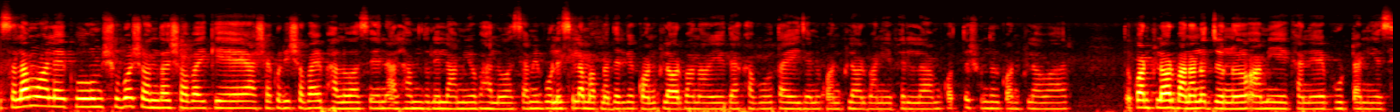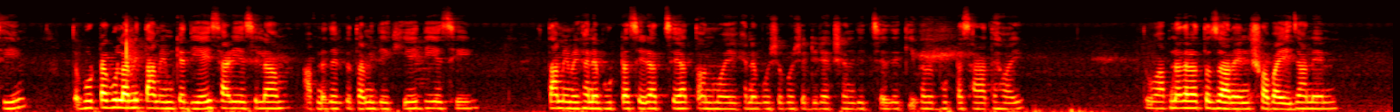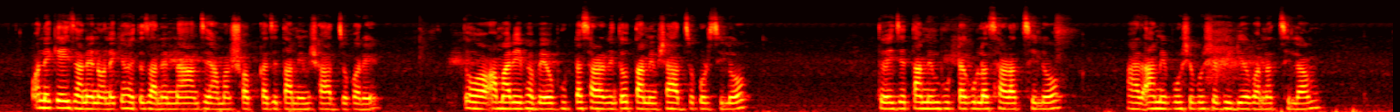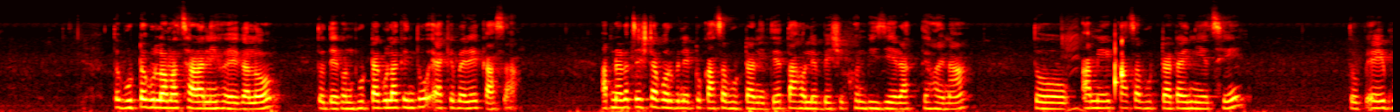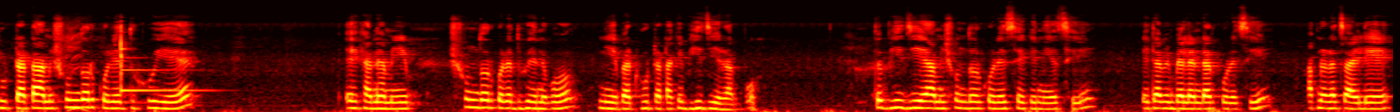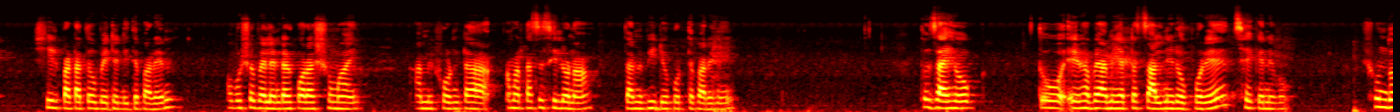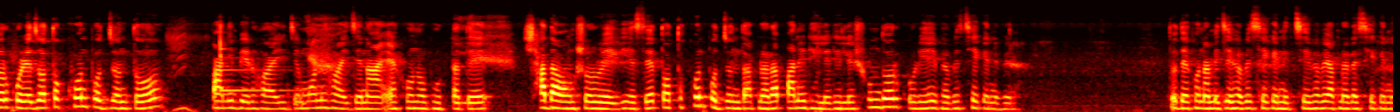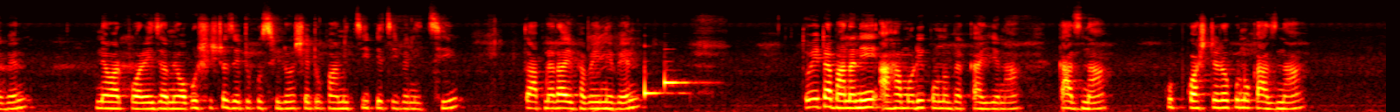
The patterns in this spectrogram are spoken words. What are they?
আসসালামু আলাইকুম, শুভ সন্ধ্যা সবাইকে। আশা করি সবাই ভালো আছেন। আলহামদুলিল্লাহ, আমিও ভালো আছি। আমি বলেছিলাম আপনাদেরকে কর্নফ্লাওয়ার বানিয়ে দেখাবো, তাই এই যে আমি কর্নফ্লাওয়ার বানিয়ে ফেললাম। কত সুন্দর কর্নফ্লাওয়ার। তো কর্নফ্লাওয়ার বানানোর জন্য আমি এখানে ভুট্টা নিয়েছি। তো ভুট্টাগুলো আমি তামিমকে দিয়েই ছাড়িয়েছিলাম আপনাদেরকে তো আমি দেখিয়েই দিয়েছি। তামিম এখানে ভুট্টা ছেড়াচ্ছে আর তন্ময় এখানে বসে বসে ডিরেকশন দিচ্ছে যে কীভাবে ভুট্টা ছাড়াতে হয়। তো আপনারা তো জানেন, সবাই জানেন। অনেকেই জানেন, অনেকে হয়তো জানেন না যে আমার সব কাজে তামিম সাহায্য করে। তো আমার এইভাবেও ভুট্টা ছাড়ানিতেও তামিম সাহায্য করছিল। তো এই যে তামিম ভুট্টাগুলো ছাড়াচ্ছিল আর আমি বসে বসে ভিডিও বানাচ্ছিলাম। তো ভুট্টাগুলো আমার ছাড়ানি হয়ে গেল। তো দেখুন, ভুট্টাগুলো কিন্তু একেবারে কাঁচা। আপনারা চেষ্টা করবেন একটু কাঁচা ভুট্টা নিতে, তাহলে বেশিক্ষণ ভিজিয়ে রাখতে হয় না। তো আমি কাঁচা ভুট্টাটাই নিয়েছি। তো এই ভুট্টাটা আমি সুন্দর করে ধুয়ে এখানে আমি সুন্দর করে ধুয়ে নেব, নিয়ে এবার ভুট্টাটাকে ভিজিয়ে রাখব। তো ভিজিয়ে আমি সুন্দর করে সেকে নিয়েছি। এটা আমি ব্যালেন্ডার করেছি। আপনারা চাইলে শিলপাটাতেও বেটে নিতে পারেন। অবশ্য ব্যালেন্ডার করার সময় আমি ফোনটা, আমার কাছে ছিল না, তো আমি ভিডিও করতে পারিনি। তো যাই হোক, তো এভাবে আমি একটা চালনির ওপরে ছেঁকে নেব। সুন্দর করে যতক্ষণ পর্যন্ত পানি বের হয়, যে মনে হয় যে না এখনও ভুট্টাতে সাদা অংশ রয়ে গিয়েছে, ততক্ষণ পর্যন্ত আপনারা পানি ঢেলে ঢেলে সুন্দর করে এভাবে ছেঁকে নেবেন। তো দেখুন, আমি যেভাবে ছেঁকে নিচ্ছি, এভাবে আপনারা ছেঁকে নেবেন। নেওয়ার পরে যে আমি অবশিষ্ট যেটুকু ছিল, সেটুকু আমি চিপে চিপে নিচ্ছি। তো আপনারা এইভাবেই নেবেন। তো এটা বানানি আহামরি কোনো ইয়ে না, কাজ না। খুব কষ্টেরও কোনো কাজ না।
